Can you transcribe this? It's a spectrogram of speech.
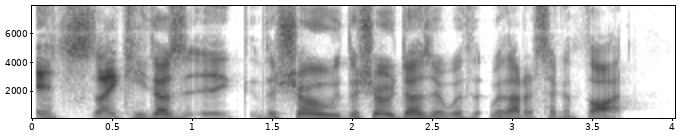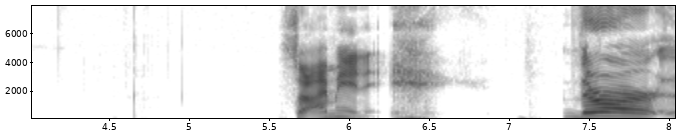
It's like he does it, the show. The show does it with without a second thought. So I mean, there are.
